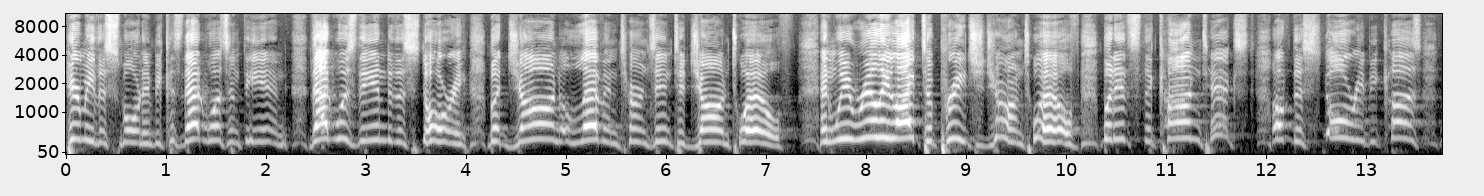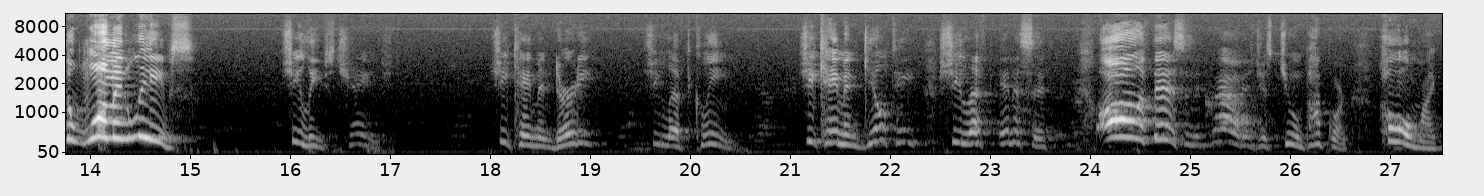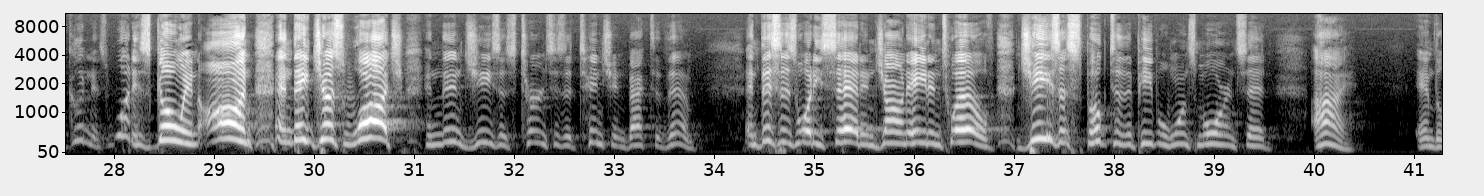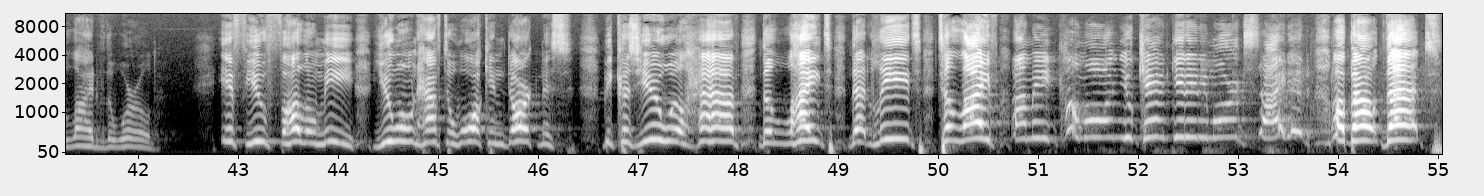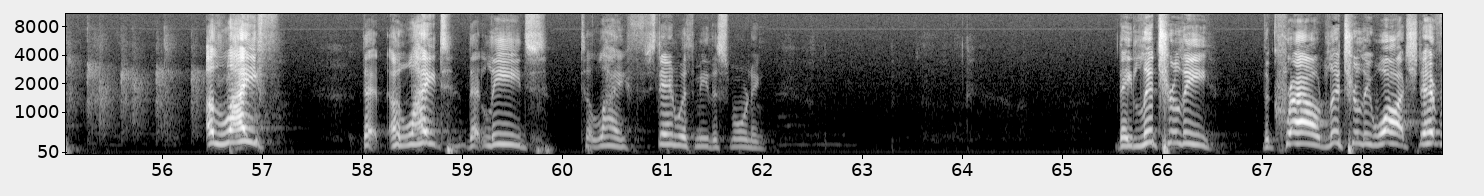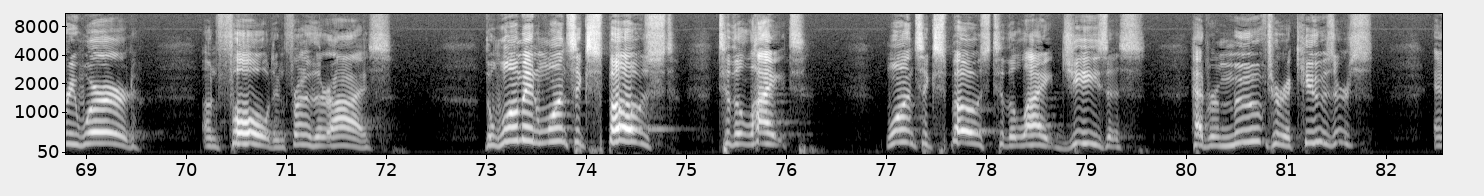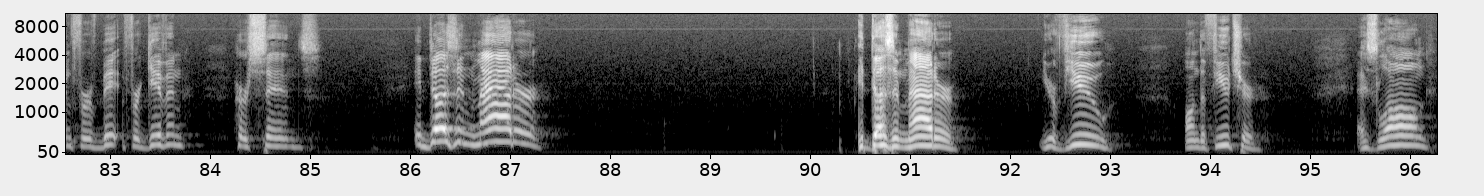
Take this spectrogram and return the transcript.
Hear me this morning because that wasn't the end. That was the end of the story. But John 11 turns into John 12. And we really like to preach John 12, but it's the context of the story because the woman leaves. She leaves changed. She came in dirty, she left clean. She came in guilty, she left innocent. All of this, and the crowd is just chewing popcorn. Oh my goodness, what is going on? And they just watch. And then Jesus turns his attention back to them. And this is what he said in John 8 and 12. Jesus spoke to the people once more and said, I am the light of the world. If you follow me, you won't have to walk in darkness because you will have the light that leads to life. I mean, come on, you can't get any more excited about that. A life that a light that leads to life. Stand with me this morning. They literally, the crowd literally watched every word unfold in front of their eyes. The woman, once exposed to the light, once exposed to the light, Jesus had removed her accusers and forbi- forgiven her sins. It doesn't matter. It doesn't matter your view on the future as long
